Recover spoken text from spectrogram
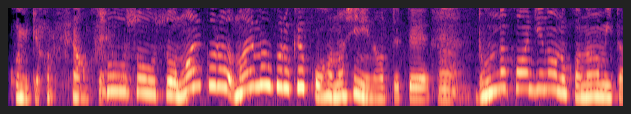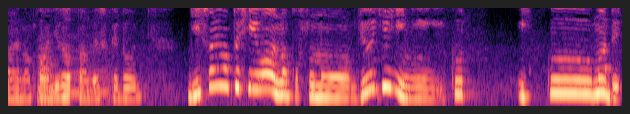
コミケ初参戦。そうそうそう。前から前々から結構話になっててうん。どんな感じなのかなみたいな感じだったんですけど実際私はなんかその11時に行く行くまで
